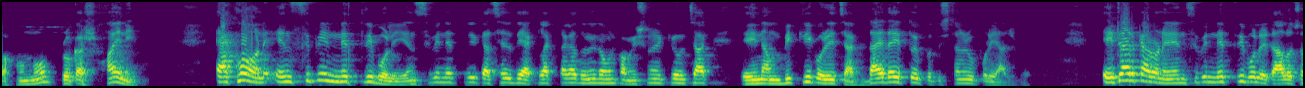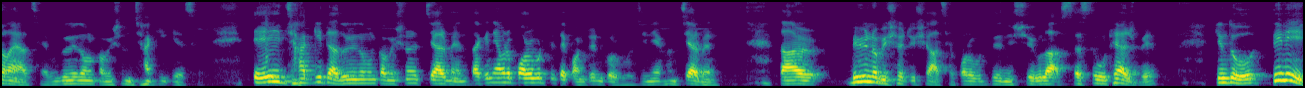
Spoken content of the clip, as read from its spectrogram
তখনও প্রকাশ হয়নি। এখন এনসিপির নেত্রী বলি, এনসিপি নেত্রীর কাছে যদি এক লাখ টাকা দুর্নীতি দমন কমিশনের কেউ চাক, এই নাম বিক্রি করেই চাক, দায় দায়িত্ব ওই প্রতিষ্ঠানের উপরেই আসবে। এটার কারণে এনসিপির নেত্রী বলে এটা আলোচনায় আছে এবং দুর্নীতি দমন কমিশন ঝাঁকি গিয়েছে এই ঝাঁকিটা দুর্নীতি দমন কমিশনের চেয়ারম্যান, তাকে নিয়ে আমরা পরবর্তীতে কন্টেন্ট করব, যিনি এখন চেয়ারম্যান তার বিভিন্ন বিষয় টিষয় আছে, পরবর্তীতে নিশ্চয়ই এগুলো আস্তে আস্তে উঠে আসবে। কিন্তু তিনি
